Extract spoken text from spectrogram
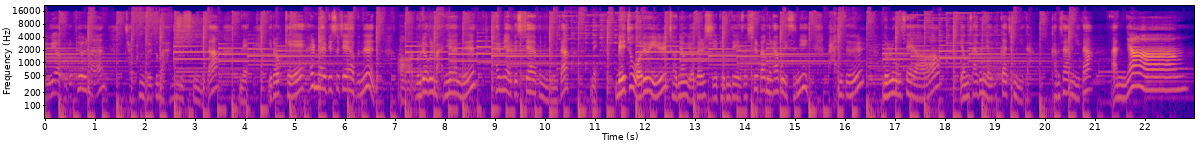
유약으로 표현한 작품들도 많이 있습니다. 네, 이렇게 할미할비 수제 화분은 어, 노력을 많이 하는 할미할비 수제 화분입니다. 네, 매주 월요일 저녁 8시 밴드에서 실방을 하고 있으니 많이들 놀러 오세요. 영상은 여기까지입니다. 감사합니다. 안녕.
